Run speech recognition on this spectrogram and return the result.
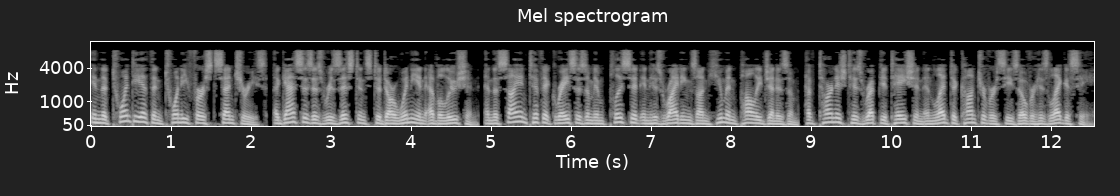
In the 20th and 21st centuries, Agassiz's resistance to Darwinian evolution, and the scientific racism implicit in his writings on human polygenism, have tarnished his reputation and led to controversies over his legacy.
